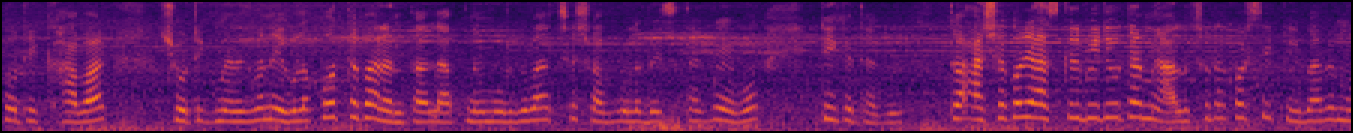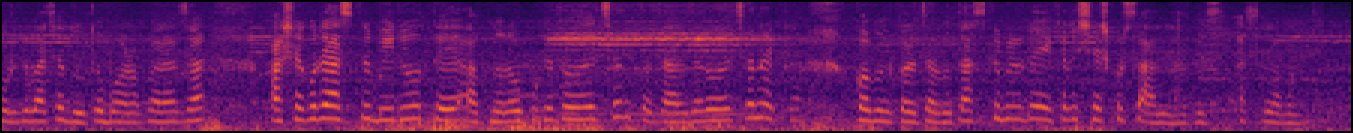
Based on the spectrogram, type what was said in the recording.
সঠিক খাবার, সঠিক ম্যানেজমেন্ট এগুলো করতে পারেন, তাহলে আপনার মুরগি বাচ্চা সবগুলো বেঁচে থাকবে এবং টিকে থাকবে। তো আশা করি আজকের ভিডিওতে আমি আলোচনা করছি, কীভাবে মুরগি বাচ্চা দুটো বড় করা যায়। আশা করি আজকের ভিডিওতে আপনারা উপকৃত হয়েছেন। তো যারা যারা হয়েছেন একটা কমেন্ট করে জানাবেন। তো আজকের ভিডিওটা এখানে শেষ করছি। আল্লাহ হাফিজ। আসসালামু আলাইকুম।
